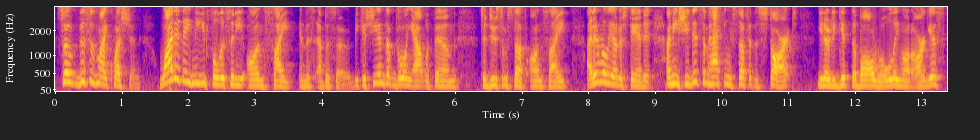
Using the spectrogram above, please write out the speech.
So this is my question. Why did they need Felicity on site in this episode? Because she ends up going out with them to do some stuff on site. I didn't really understand it. I mean, she did some hacking stuff at the start, you know, to get the ball rolling on Argus.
